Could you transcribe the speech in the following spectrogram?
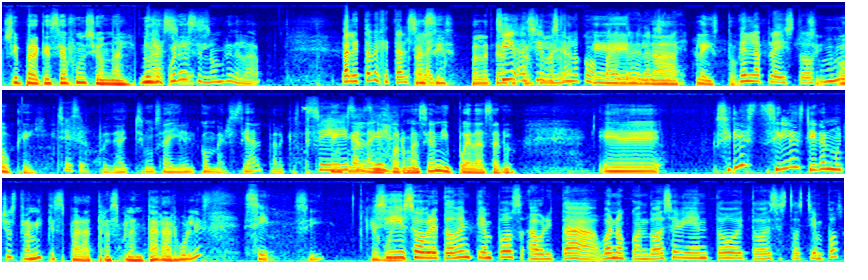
Sí, para que sea funcional. ¿Nos Así recuerdas es. el nombre de la app? Paleta vegetal Ah, Celaya. sí, Paleta Sí, Vegetal así, búsquenlo como Paleta En Vegetal la Celaya. Play Store. En la Play Store. Sí, ok. Sí, sí. Pues ya hicimos ahí el comercial para que usted Sí, tenga sí, la información y pueda hacerlo. Eh, ¿sí, les, ¿Sí les llegan muchos trámites para trasplantar árboles? Sí. Sí. Qué sí, bueno. sobre todo en tiempos ahorita, bueno, cuando hace viento y todos estos tiempos,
